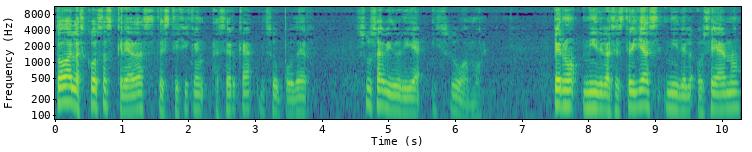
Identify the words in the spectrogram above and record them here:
Todas las cosas creadas testifican acerca de su poder su sabiduría y su amor. Pero ni de las estrellas, ni del océano,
